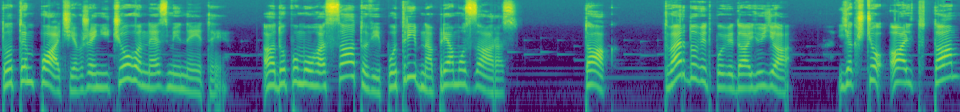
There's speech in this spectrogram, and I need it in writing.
то тим паче вже нічого не змінити. А допомога Сатові потрібна прямо зараз. Так, твердо відповідаю я. Якщо Альт там,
